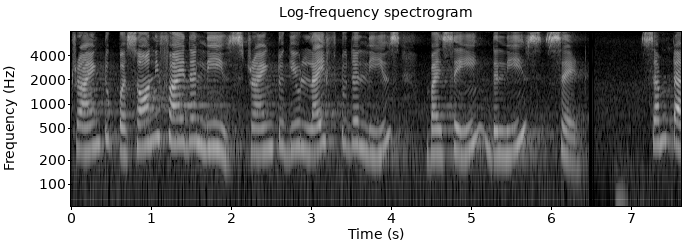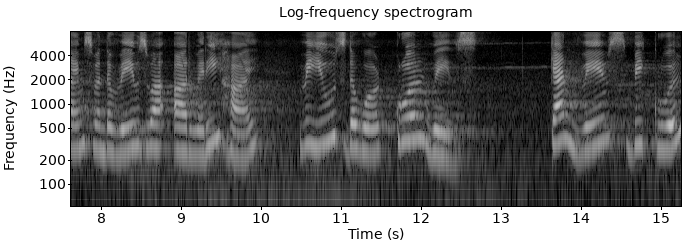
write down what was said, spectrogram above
trying to personify the leaves, trying to give life to the leaves by saying the leaves said. Sometimes when the waves are very high, we use the word cruel waves. Can waves be cruel?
